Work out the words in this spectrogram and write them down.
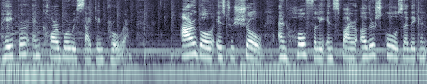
paper and cardboard recycling program. Our goal is to show and hopefully inspire other schools that they can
